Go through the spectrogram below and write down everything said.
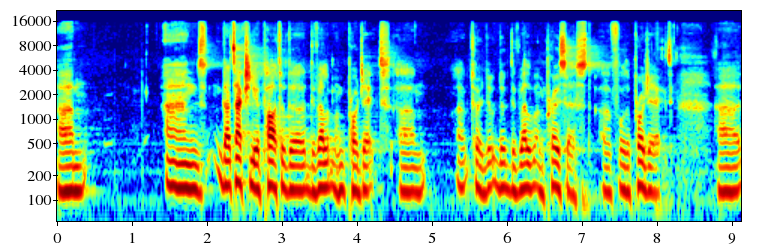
Um, and that's actually a part of the development project, um, uh, sorry, the, the, development process uh, for the project. Uh,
